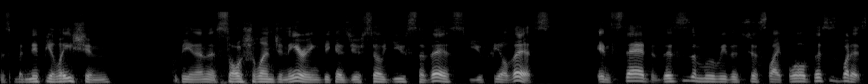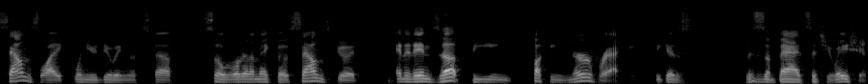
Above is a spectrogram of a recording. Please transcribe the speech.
this manipulation being in the social engineering because you're so used to this, you feel this. Instead, this is a movie that's just like, well, this is what it sounds like when you're doing this stuff. So we're gonna make those sounds good, and it ends up being fucking nerve wracking because this is a bad situation.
